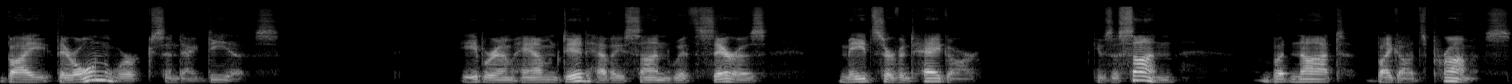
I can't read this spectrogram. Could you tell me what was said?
by their own works and ideas. Abraham did have a son with Sarah's maidservant Hagar. He was a son, but not by God's promise.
